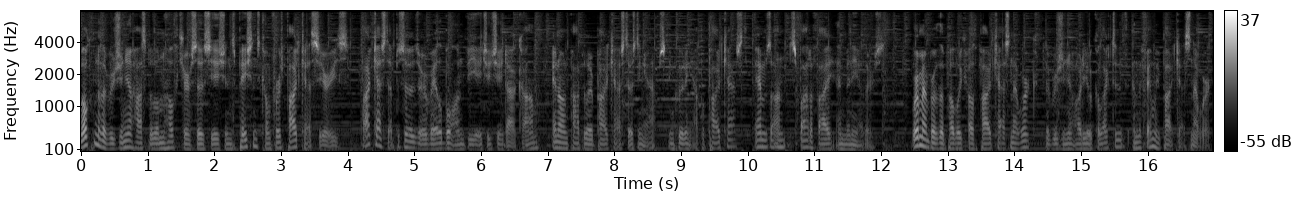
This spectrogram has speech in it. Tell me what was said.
Welcome to the Virginia Hospital and Healthcare Association's Patients Come First podcast series. Podcast episodes are available on VHHA.com and on popular podcast hosting apps, including Apple Podcast, Amazon, Spotify, and many others. We're a member of the Public Health Podcast Network, the Virginia Audio Collective, and the Family Podcast Network.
